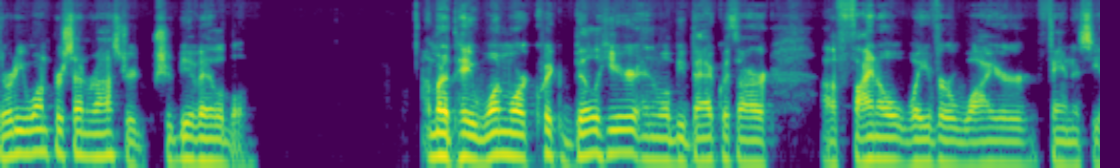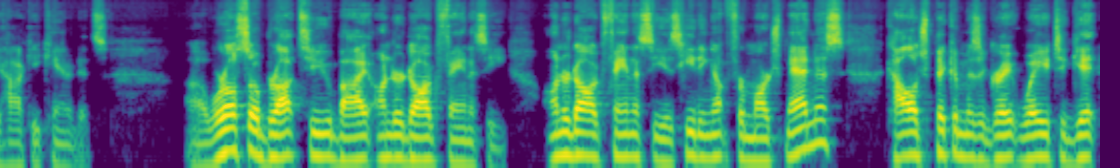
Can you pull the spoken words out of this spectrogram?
31% rostered, should be available. I'm going to pay one more quick bill here, and we'll be back with our uh, final waiver wire fantasy hockey candidates. Uh, we're also brought to you by Underdog Fantasy. Underdog Fantasy is heating up for March Madness. College Pick'em is a great way to get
